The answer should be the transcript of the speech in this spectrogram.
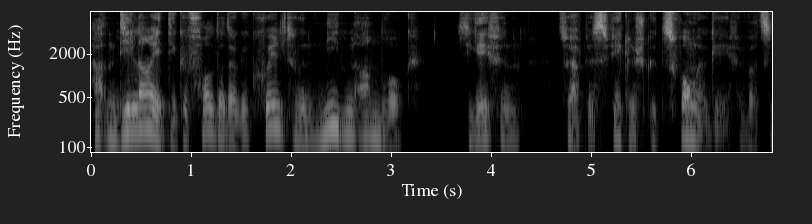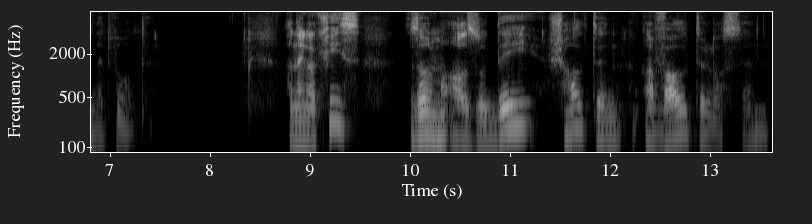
hatten die Leid, die gefolterter gequält hun nie den Andruck, sie gefen zu hab es wirklich gezwungen gefe, wat ze net wollten. An enger Kris soll man also de schalten erwalte lassen,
